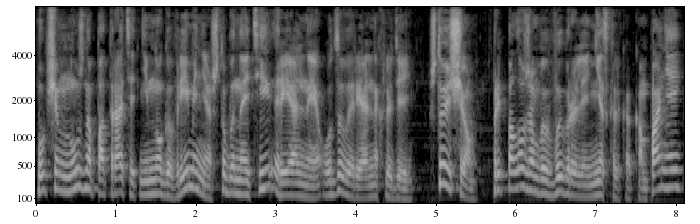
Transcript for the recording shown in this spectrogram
В общем, нужно потратить немного времени, чтобы найти реальные отзывы реальных людей. Что еще? Предположим, вы выбрали несколько компаний.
